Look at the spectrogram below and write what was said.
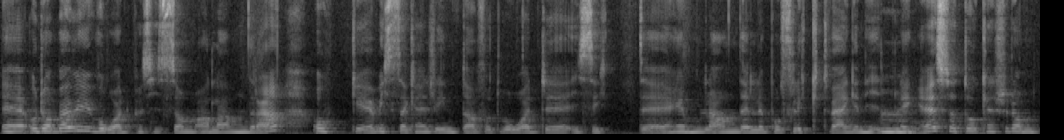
Eh, och de behöver ju vård precis som alla andra. Och eh, vissa kanske inte har fått vård eh, i sitt hemland eller på flyktvägen hit Mm. länge. Så då kanske de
